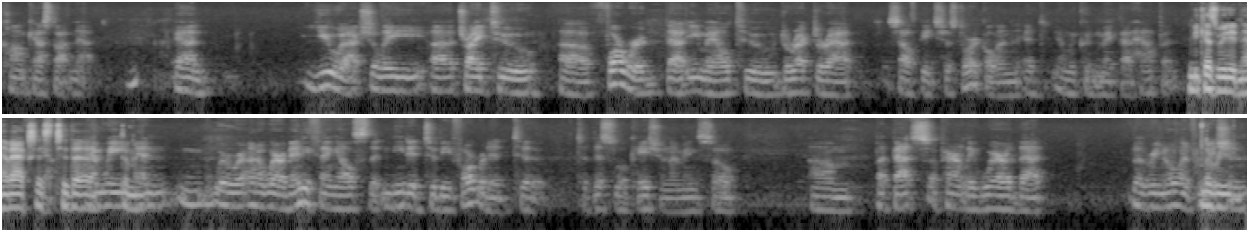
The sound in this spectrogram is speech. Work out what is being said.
comcast.net. And you actually uh, tried to uh, forward that email to director at South Beach Historical, and, and, and we couldn't make that happen. Because we didn't have access Yeah. to the and we domain. and we were unaware of anything else that needed to be forwarded to to this location. I mean, so, um, but that's apparently where that the renewal information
